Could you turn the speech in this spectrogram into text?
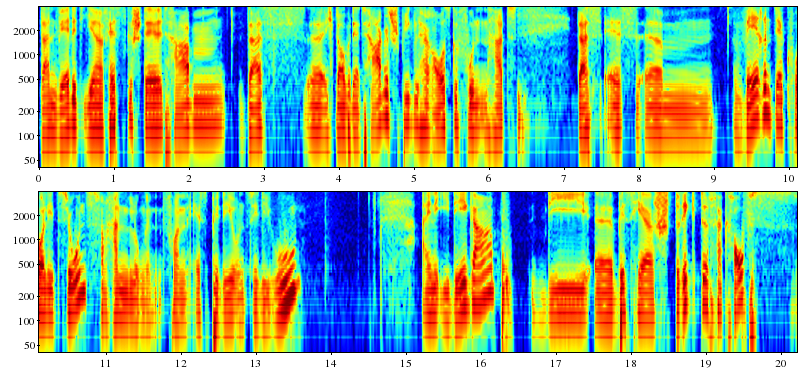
dann werdet ihr festgestellt haben, dass, äh, ich glaube, der Tagesspiegel herausgefunden hat, dass es ähm, während der Koalitionsverhandlungen von SPD und CDU eine Idee gab, die äh, bisher strikte Verkaufs,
